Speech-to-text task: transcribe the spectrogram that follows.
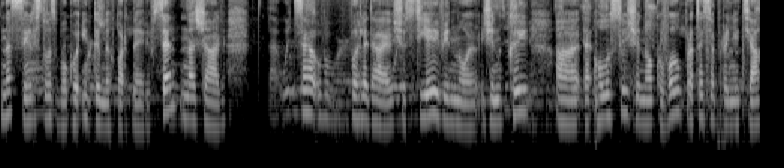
насильство з боку інтимних партнерів. Все на жаль. Це виглядає, що з цією війною жінки та голоси жінок в процесі прийняття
